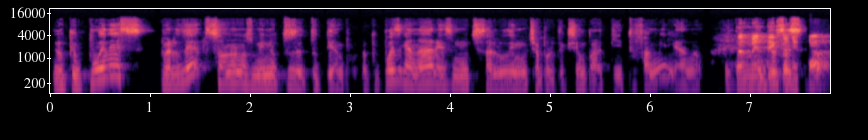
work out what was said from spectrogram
Lo que puedes perder son unos minutos de tu tiempo. Lo que puedes ganar es mucha salud y mucha protección para ti y tu familia, ¿no? Totalmente. conectado,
